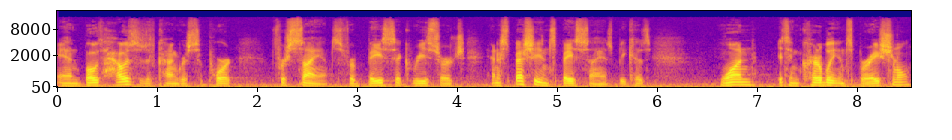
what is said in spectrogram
and both houses of Congress support for science, for basic research, and especially in space science, because one, it's incredibly inspirational.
